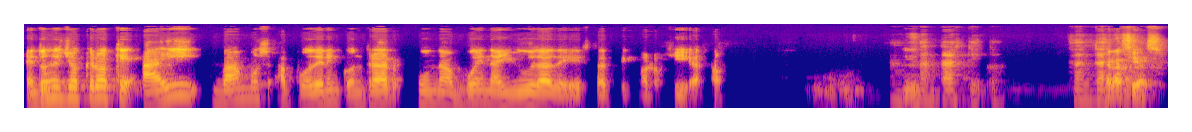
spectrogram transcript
Entonces yo creo que ahí vamos a poder encontrar una buena ayuda de esta tecnología. ¿no? ¿Mm? Fantástico, fantástico. Gracias.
